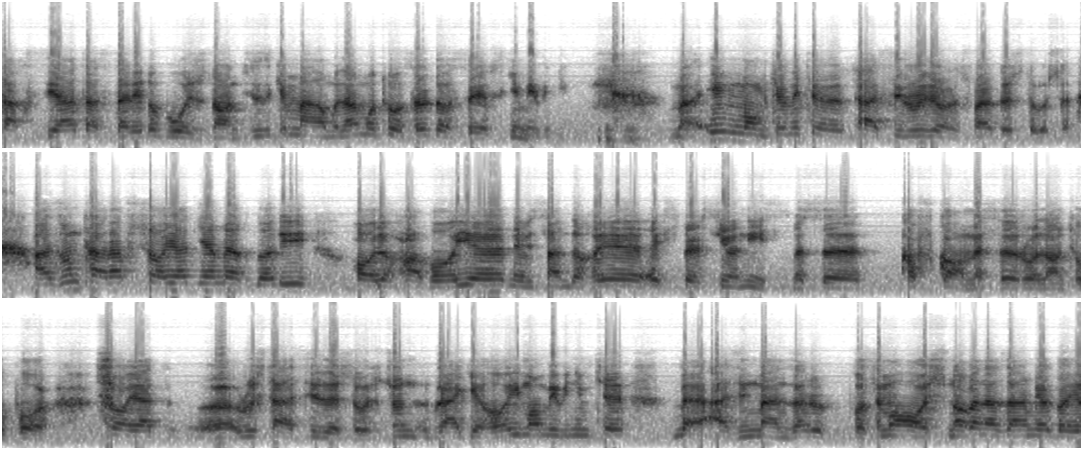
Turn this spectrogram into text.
شخصیت از طریق وجدان چیزی که معمولا ما تو اثر داستایفسکی می‌بینیم. این ممکنه که تاثیر روی دانشور داشته باشه. از اون طرف شاید یه مقداری حال و هوای نویسنده های اکسپرسیونیست مثل کافکا مثل رولان توپور شاید روش تاثیر داشته باشه. چون رگه هایی ما می‌بینیم که از این منظر واسه ما آشنا به نظر میاد و یه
